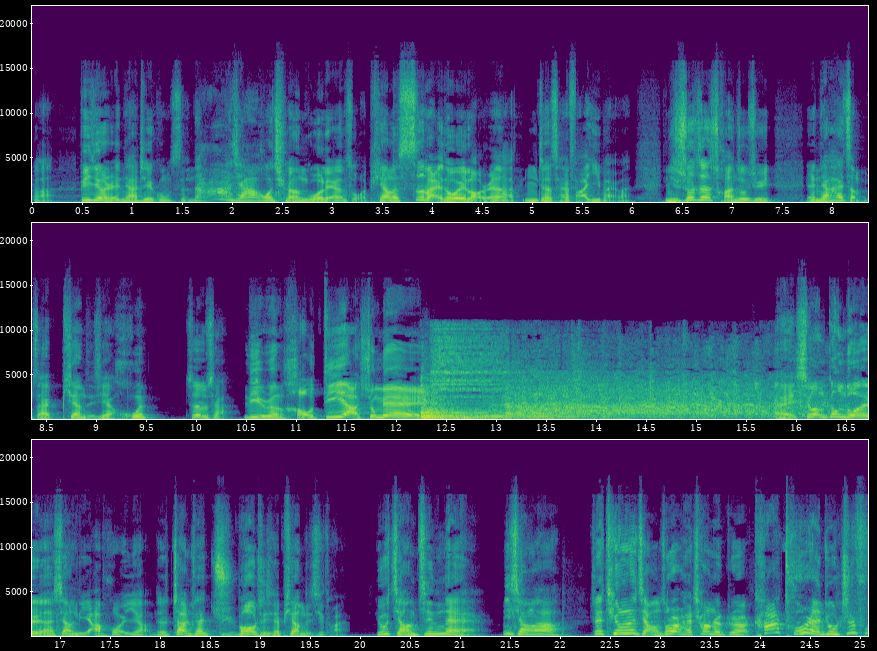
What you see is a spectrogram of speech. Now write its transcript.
是吧？毕竟人家这公司那家伙全国连锁，骗了四百多位老人啊，你这才罚一百万，你说这传出去，人家还怎么在骗子界混？是不是？利润好低啊，兄弟！哎，希望更多的人像李阿婆一样，就站出来举报这些骗子集团，有奖金呢。你想啊，这听着讲座还唱着歌，咔，突然就致富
